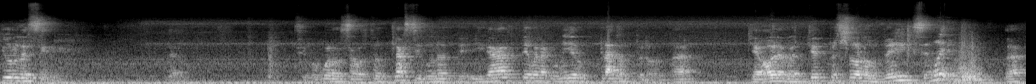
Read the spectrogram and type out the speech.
que uno le sirve. Si me acuerdo, esa cuestión clásico, ¿no? De llegar al tema de la comida en platos, pero ¿ah? que ahora cualquier persona los ve y se muere. ¿ah?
